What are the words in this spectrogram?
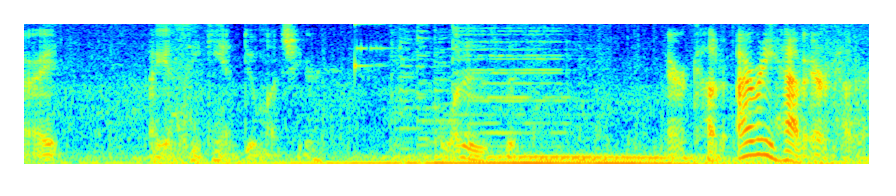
Alright. I guess he can't do much here. What is this? Air cutter. I already have air cutter.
